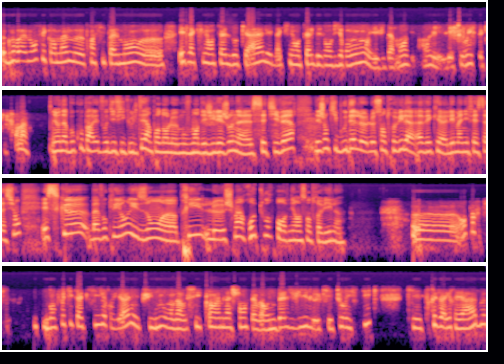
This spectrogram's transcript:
Euh, Globalement, c'est quand même euh, principalement euh, et de la clientèle locale et de la clientèle des environs, et évidemment, évidemment les, les touristes qui seront là. Et on a beaucoup parlé de vos difficultés hein, pendant le mouvement des Gilets jaunes euh, cet hiver, des gens qui boudaient le, le centre-ville avec euh, les manifestations. Est-ce que bah, vos clients, ils ont euh, pris le chemin retour pour revenir en centre-ville? Euh, en partie. Donc petit à petit, ils reviennent. Et puis nous, on a aussi quand même la chance d'avoir une belle ville qui est touristique, qui est très agréable.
